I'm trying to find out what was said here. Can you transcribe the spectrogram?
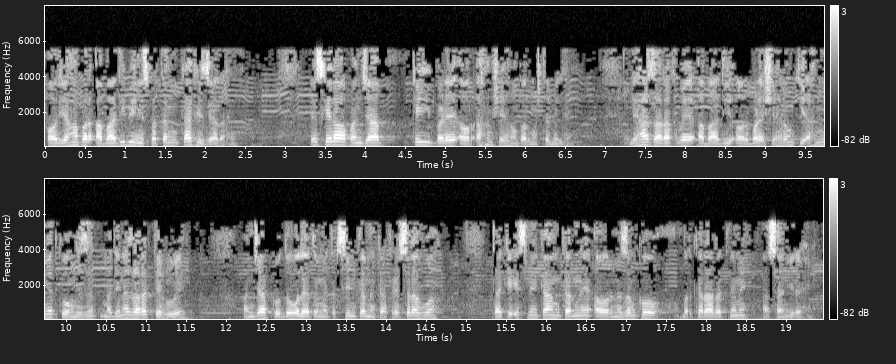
اور یہاں پر آبادی بھی نسبتاً کافی زیادہ ہے۔ اس کے علاوہ پنجاب کئی بڑے اور اہم شہروں پر مشتمل ہے۔ لہذا رقبے آبادی اور بڑے شہروں کی اہمیت کو مد نظر رکھتے ہوئے پنجاب کو دو ولایتوں میں تقسیم کرنے کا فیصلہ ہوا تاکہ اس میں کام کرنے اور نظم کو برقرار رکھنے میں آسانی رہے۔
